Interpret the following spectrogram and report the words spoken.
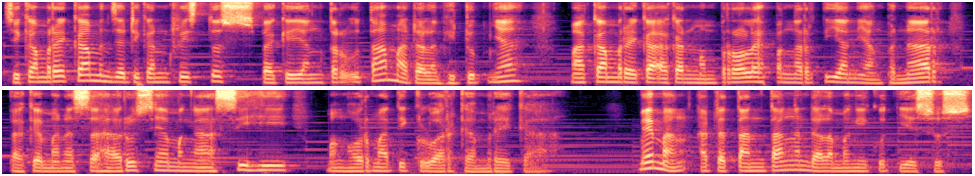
jika mereka menjadikan Kristus sebagai yang terutama dalam hidupnya, maka mereka akan memperoleh pengertian yang benar bagaimana seharusnya mengasihi, menghormati keluarga mereka. Memang ada tantangan dalam mengikut Yesus.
